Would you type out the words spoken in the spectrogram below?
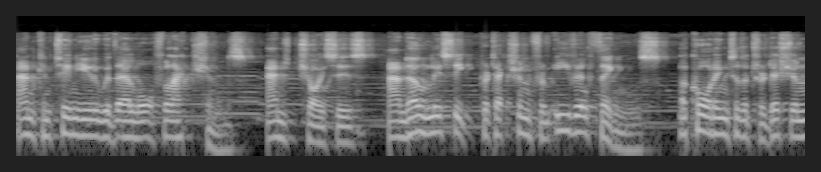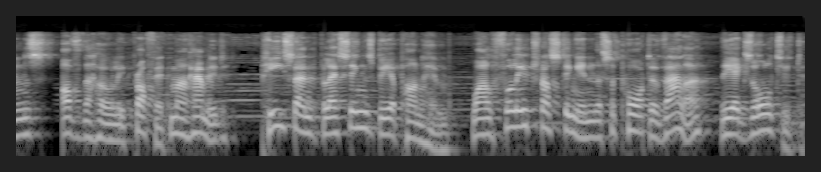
and continue with their lawful actions and choices, and only seek protection from evil things, according to the traditions of the Holy Prophet Muhammad, peace and blessings be upon him, while fully trusting in the support of Allah, the Exalted.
